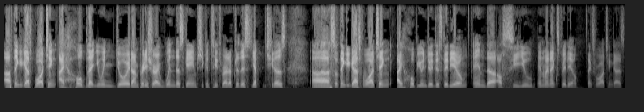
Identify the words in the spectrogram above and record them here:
uh, thank you guys for watching. I hope that you enjoyed. I'm pretty sure I win this game. She concedes right after this. Yep, she does. Uh, so thank you guys for watching. I hope you enjoyed this video, and uh, I'll see you in my next video. Thanks for watching, guys.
